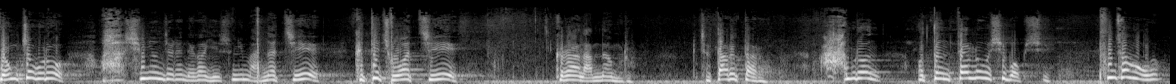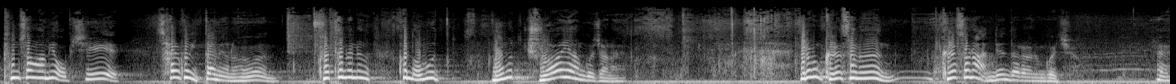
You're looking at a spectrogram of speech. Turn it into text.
영적으로, 아, 10년 전에 내가 예수님 만났지. 그때 좋았지. 그러나 남남으로. 따로따로. 아무런 어떤 펠로우십 없이 풍성, 풍성함이 없이 살고 있다면은, 그렇다면은, 그 너무, 너무 주아야한 거잖아요. 여러분, 그래서는, 그래서는 안 된다라는 거죠. 네.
